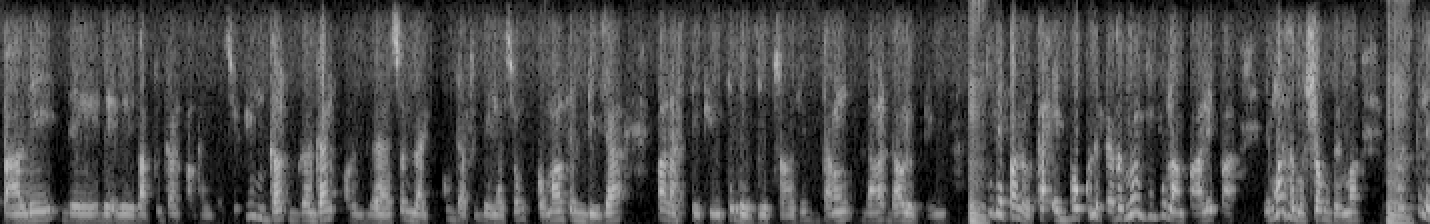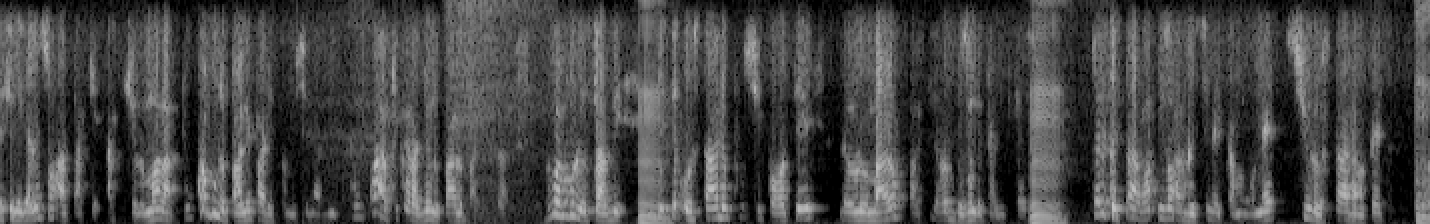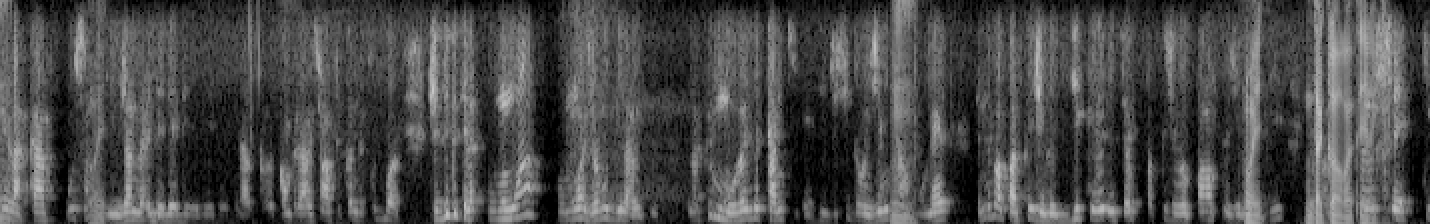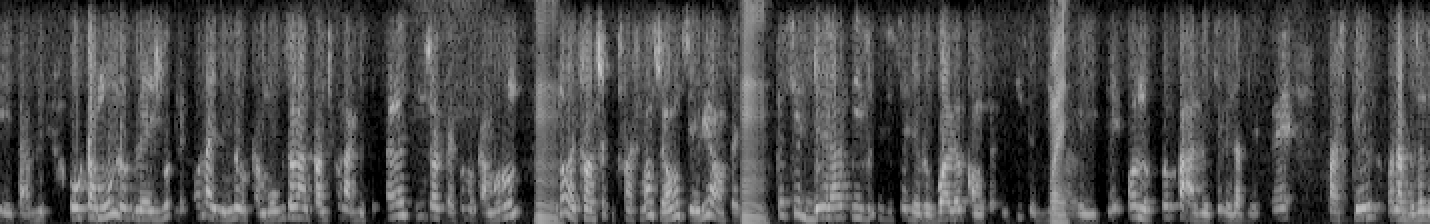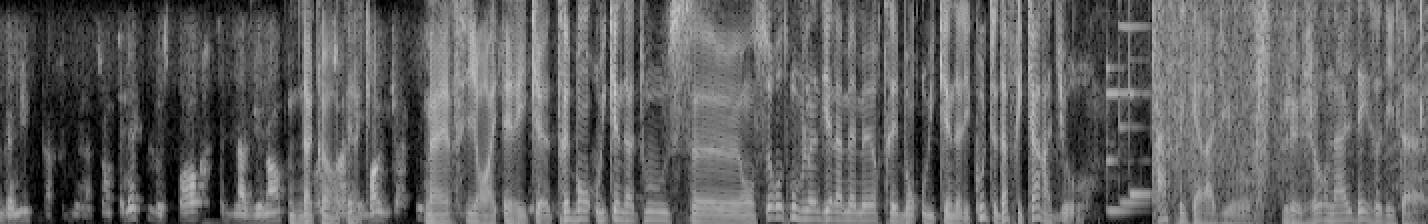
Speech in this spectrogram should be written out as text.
parler de, la plus grande organisation. Une grande, grande organisation de la Coupe d'Afrique des Nations commence déjà par la sécurité des étrangers dans, dans, dans le pays, ce hmm. qui n'est pas le cas. Et beaucoup de personnes, même vous, vous n'en parlez pas. Et moi, ça me choque vraiment. Mm. Parce que les Sénégalais sont attaqués actuellement là. Pourquoi vous ne parlez pas de ça, M. Nabi Pourquoi Africa Radio ne parle pas de ça? Vous-même, vous le savez. Mm. Ils au stade pour supporter le, Maroc parce qu'ils avaient besoin de qualification. Mm. Quelque temps avant, ils ont agressé les Camerounais sur le stade, en fait. Mmh. Et la CAF, où sont les dirigeants de, de, de, la Confédération africaine de football. Je dis que c'est pour moi, pour moi, je vais vous dire la la plus mauvaise canne qui existe. Je suis d'origine mmh. camerounaise. Ce n'est pas parce que je le dis que c'est parce que je pense que je le dis. D'accord, C'est un fait qui est établi. Au Cameroun, les, on a éliminé au Cameroun. Vous avez entendu qu'on a dit un, une seule personne au Cameroun. Mmh. Non, mais franchement, c'est vraiment sérieux en fait. Mmh. Que ces deux-là, ils, essaient de revoir leur concept. Ils se disent la vérité. On ne peut pas agresser les adversaires parce qu'on a besoin de gagner une Afrique. Ce n'est plus le sport, c'est de la violence. D'accord, Eric. Merci, Eric. Très bon week-end à tous. Euh, on se retrouve lundi à la même heure. Très bon week-end à l'écoute d'Africa Radio. Africa Radio, le journal des auditeurs.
